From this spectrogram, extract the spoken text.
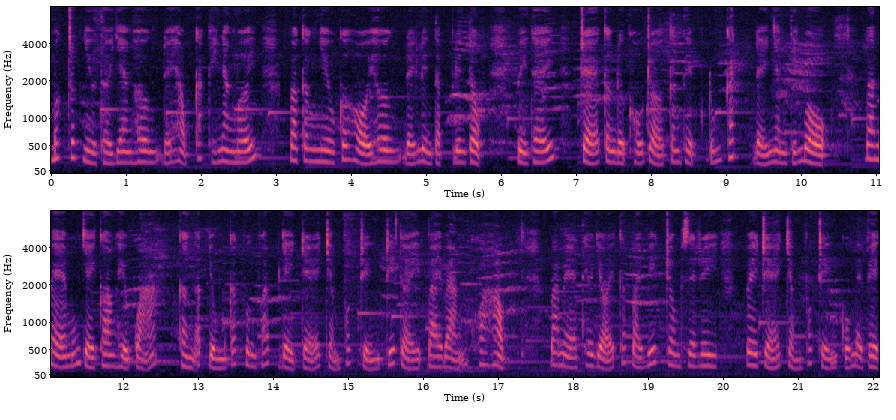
mất rất nhiều thời gian hơn để học các kỹ năng mới và cần nhiều cơ hội hơn để luyện tập liên tục. Vì thế, trẻ cần được hỗ trợ can thiệp đúng cách để nhanh tiến bộ. Ba mẹ muốn dạy con hiệu quả, cần áp dụng các phương pháp dạy trẻ chậm phát triển trí tuệ bài bản, khoa học. Ba mẹ theo dõi các bài viết trong series về trẻ chậm phát triển của mẹ Việt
